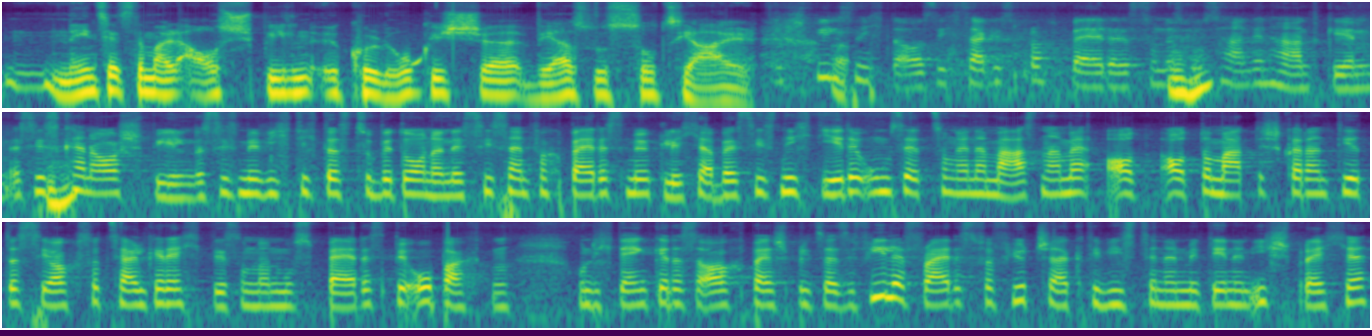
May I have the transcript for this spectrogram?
nenne es jetzt einmal Ausspielen ökologisch äh, versus sozial. Ich spiele es nicht aus. Ich sage, es braucht beides und es mhm. muss Hand in Hand gehen. Es ist mhm. kein Ausspielen. Das ist mir wichtig, das zu betonen. Es ist einfach beides möglich. Aber es ist nicht jede Umsetzung einer Maßnahme automatisch garantiert, dass sie auch sozial gerecht ist. Und man muss beides beobachten. Und ich denke, dass auch beispielsweise viele Fridays for Future Aktivistinnen, mit denen ich spreche,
